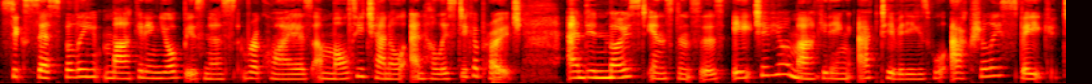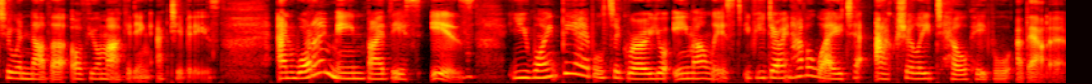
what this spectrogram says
Successfully marketing your business requires a multi channel and holistic approach, and in most instances, each of your marketing activities will actually speak to another of your marketing activities. And what I mean by this is you won't be able to grow your email list if you don't have a way to actually tell people about it.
